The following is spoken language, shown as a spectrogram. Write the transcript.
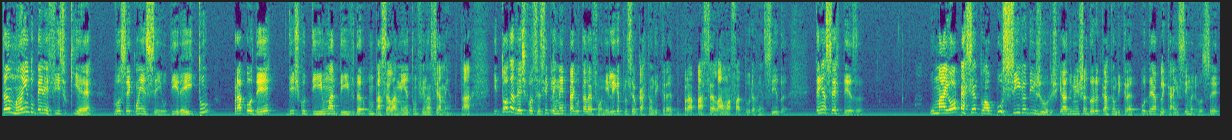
tamanho do benefício que é você conhecer o direito para poder discutir uma dívida, um parcelamento, um financiamento, tá? E toda vez que você simplesmente pega o telefone e liga para o seu cartão de crédito para parcelar uma fatura vencida, tenha certeza, o maior percentual possível de juros que a administradora do cartão de crédito puder aplicar em cima de você,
